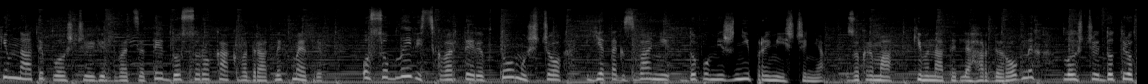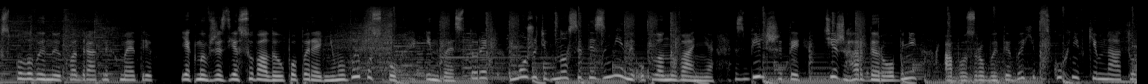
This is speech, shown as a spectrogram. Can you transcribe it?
кімнати площею від 20 до 40 квадратних метрів. Особливість квартири в тому, що є так звані допоміжні приміщення, зокрема кімнати для гардеробних площею до 3,5 квадратних метрів. Як ми вже з'ясували у попередньому випуску, інвестори можуть вносити зміни у планування, збільшити ті ж гардеробні або зробити вихід з кухні в кімнату.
